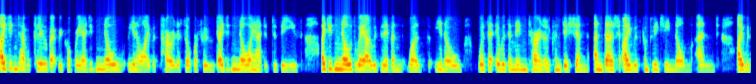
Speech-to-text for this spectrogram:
I didn't have a clue about recovery. I didn't know, you know, I was powerless over food. I didn't know I had a disease. I didn't know the way I was living was, you know, was a, it was an internal condition, and that I was completely numb, and I was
